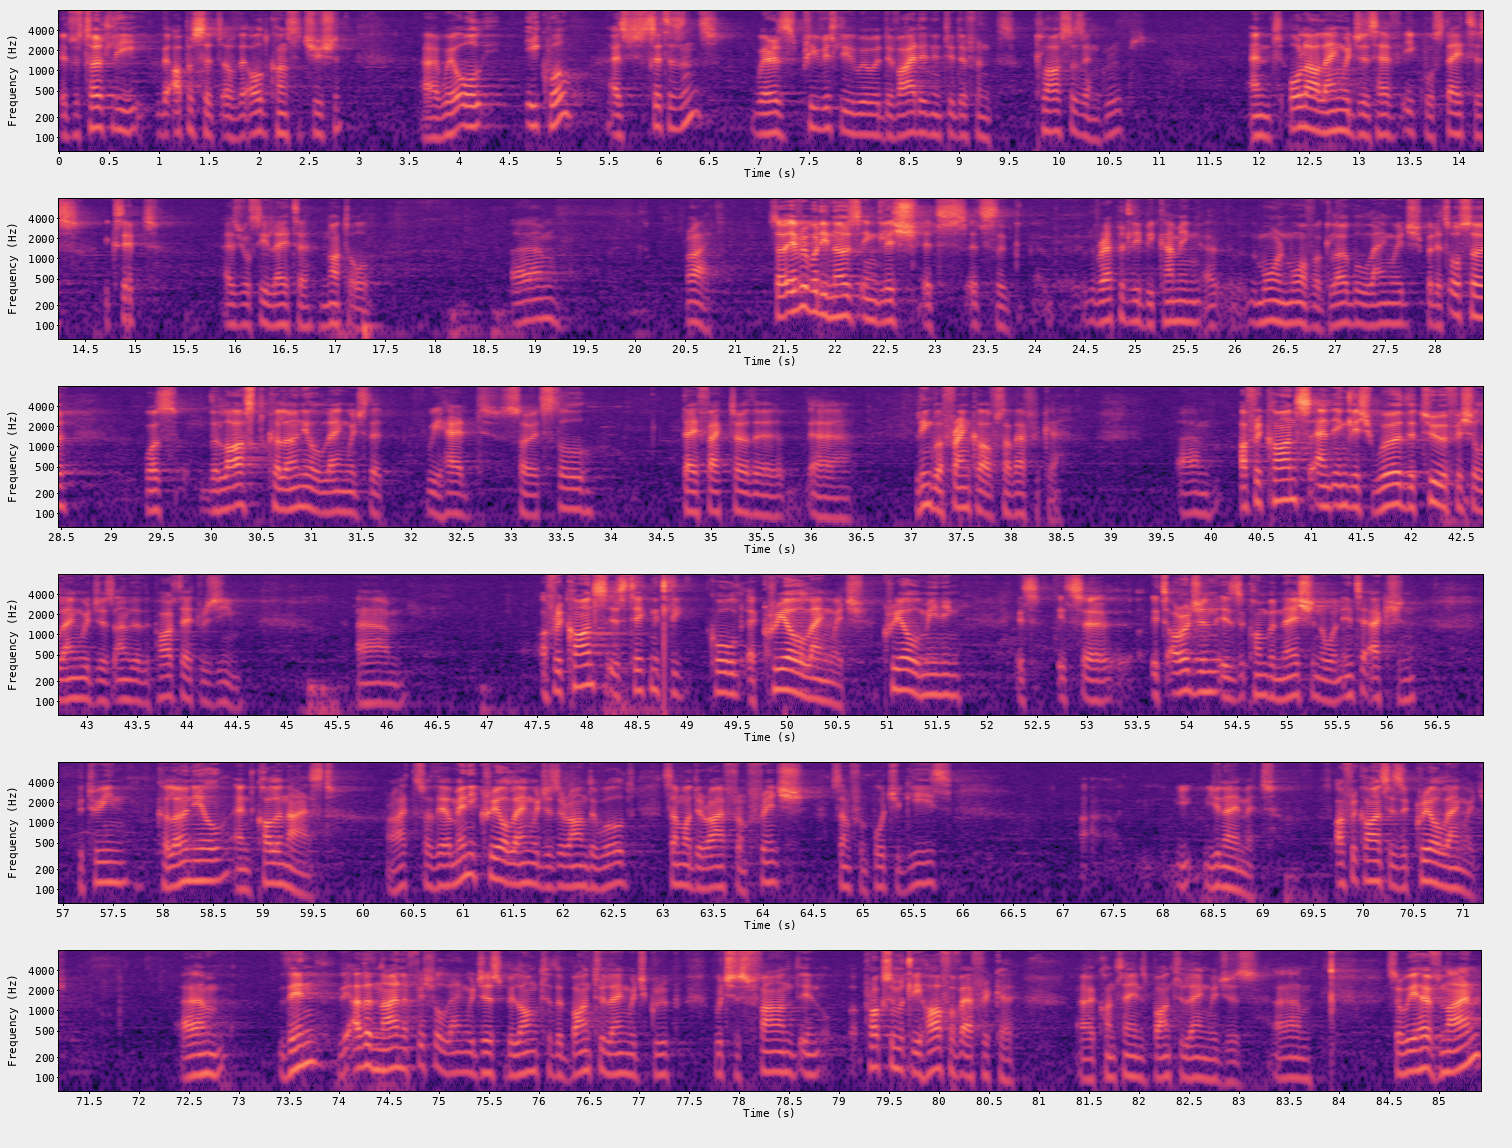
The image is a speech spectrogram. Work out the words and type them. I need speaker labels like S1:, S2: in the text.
S1: it was totally the opposite of the old constitution. Uh, we're all equal as citizens, whereas previously we were divided into different classes and groups. And all our languages have equal status, except, as you'll see later, not all. Um, right. So everybody knows English. It's, it's a, rapidly becoming a, more and more of a global language, but it's also was the last colonial language that we had, so it's still de facto the uh, lingua franca of South Africa. Um, Afrikaans and English were the two official languages under the apartheid regime. Um, Afrikaans is technically called a Creole language. Creole meaning it's, it's a, its origin is a combination or an interaction between colonial and colonized, right? So there are many Creole languages around the world. Some are derived from French, some from Portuguese, uh, you, you, name it. Afrikaans is a Creole language. Um, then the other nine official languages belong to the Bantu language group, which is found in approximately half of Africa, uh, contains Bantu languages. Um, so we have nine.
